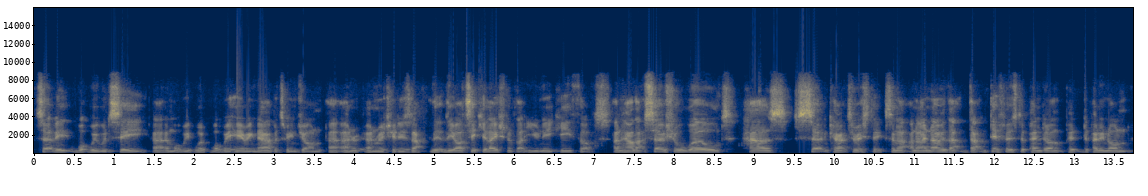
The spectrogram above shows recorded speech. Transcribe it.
certainly, what we would see uh, and what we what we're hearing now between Jon uh, and, and Richard is that the, the, articulation of that unique ethos and how that social world has certain characteristics. And I, and I know that that differs depending on depending on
